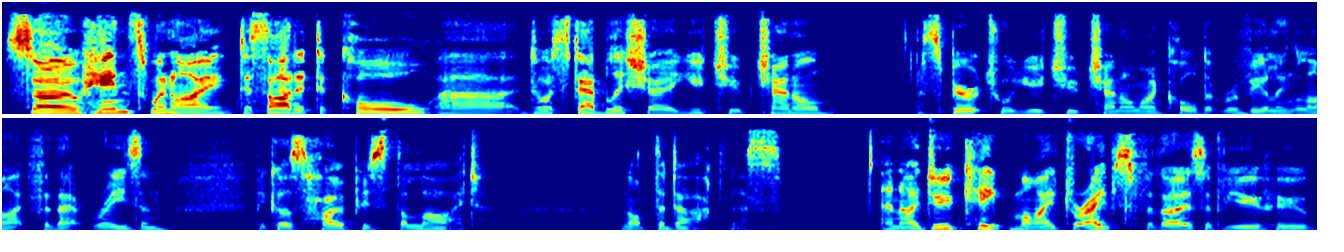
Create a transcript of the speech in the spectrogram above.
So, hence, when I decided to call uh, to establish a YouTube channel, a spiritual YouTube channel, I called it Revealing Light for that reason, because hope is the light, not the darkness. And I do keep my drapes for those of you who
